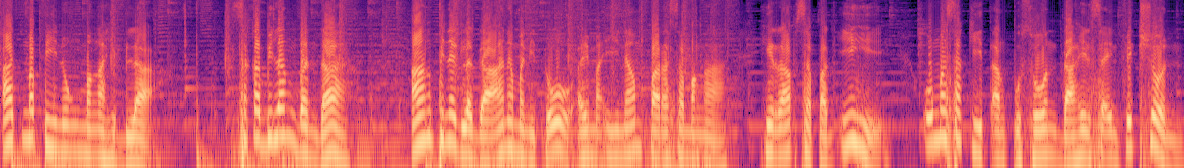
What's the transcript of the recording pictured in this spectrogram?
at mapinong mga hibla. Sa kabilang banda, ang pinaglagaan naman nito ay mainam para sa mga hirap sa pag-ihi o masakit ang puson dahil sa infeksyon,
